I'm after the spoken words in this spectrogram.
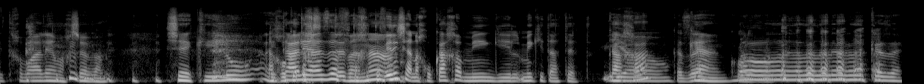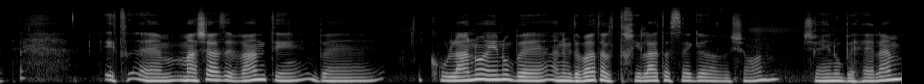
התחברה לי המחשבה. שכאילו, הייתה לי אז הבנה... תביני שאנחנו ככה מגיל, מכיתה ט'. ככה. כזה, כן, כזה. אה, מה שאז הבנתי. כולנו היינו ב... אני מדברת על תחילת הסגר הראשון, שהיינו בהלם.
